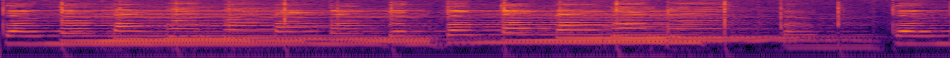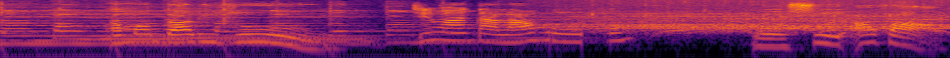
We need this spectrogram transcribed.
帮忙打礼服，今晚打老虎，我是阿法。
